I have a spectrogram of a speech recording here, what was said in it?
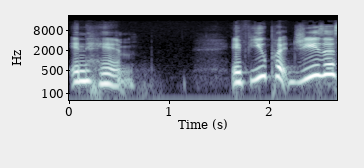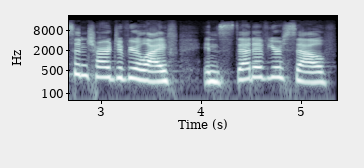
in him. If you put Jesus in charge of your life instead of yourself,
